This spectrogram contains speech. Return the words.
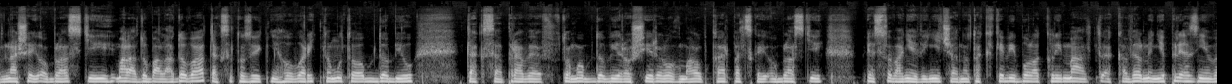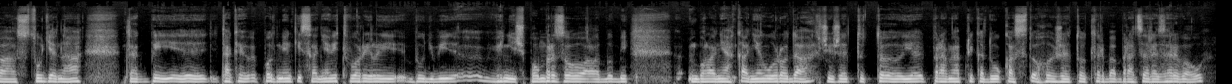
v našej oblasti malá doba ľadová, tak sa to zvykne hovoriť tomuto obdobiu, tak sa práve v tom období rozšírilo v Malokarpatskej oblasti pestovanie viniča Viniča. No tak keby bola klíma taká veľmi nepriaznivá, studená, tak by e, také podmienky sa nevytvorili, buď by Vinič pomrzol, alebo by bola nejaká neúroda. Čiže to, je práve napríklad dôkaz toho, že to treba brať za rezervou.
